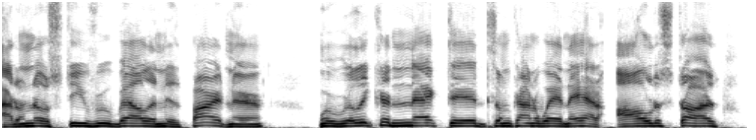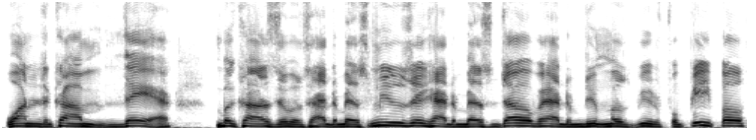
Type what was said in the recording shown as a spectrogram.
I don't know Steve Rubell and his partner were really connected some kind of way, and they had all the stars wanted to come there because it was had the best music, had the best dope, it had the most beautiful people,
